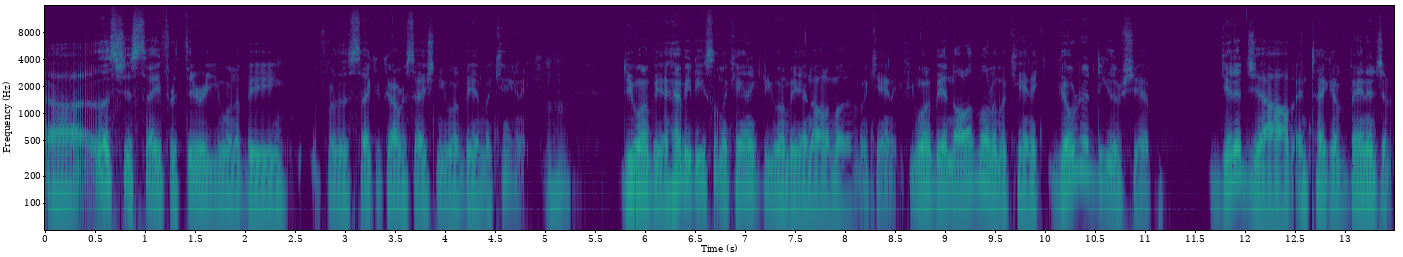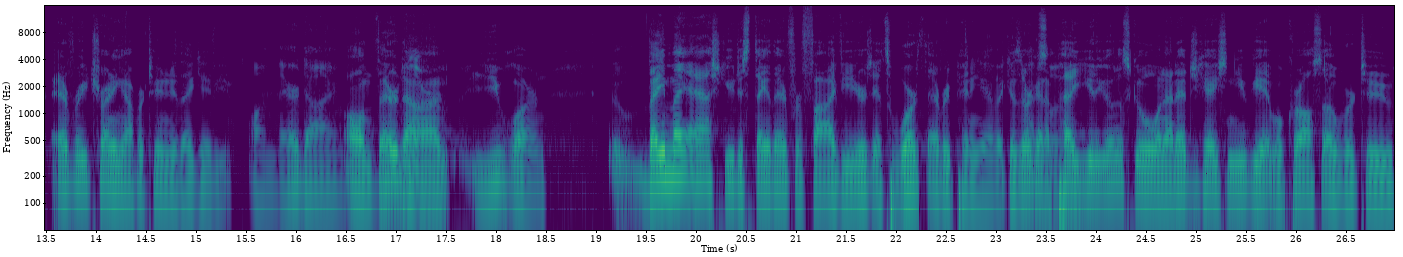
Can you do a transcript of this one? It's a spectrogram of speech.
uh, let's just say for theory, you want to be, for the sake of conversation, you want to be a mechanic. Mm-hmm. Do you want to be a heavy diesel mechanic? Do you want to be an automotive mechanic? If you want to be an automotive mechanic, go to a dealership, get a job, and take advantage of every training opportunity they give you. On their dime. On their You dime, learn. you learn. They may ask you to stay there for five years. It's worth every penny of it because they're going to pay you to go to school, and that education you get will cross over to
